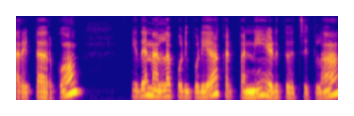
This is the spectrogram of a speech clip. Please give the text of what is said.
கரெக்டாக இருக்கும். இதை நல்லா பொடி பொடியாக கட் பண்ணி எடுத்து வச்சுக்கலாம்.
